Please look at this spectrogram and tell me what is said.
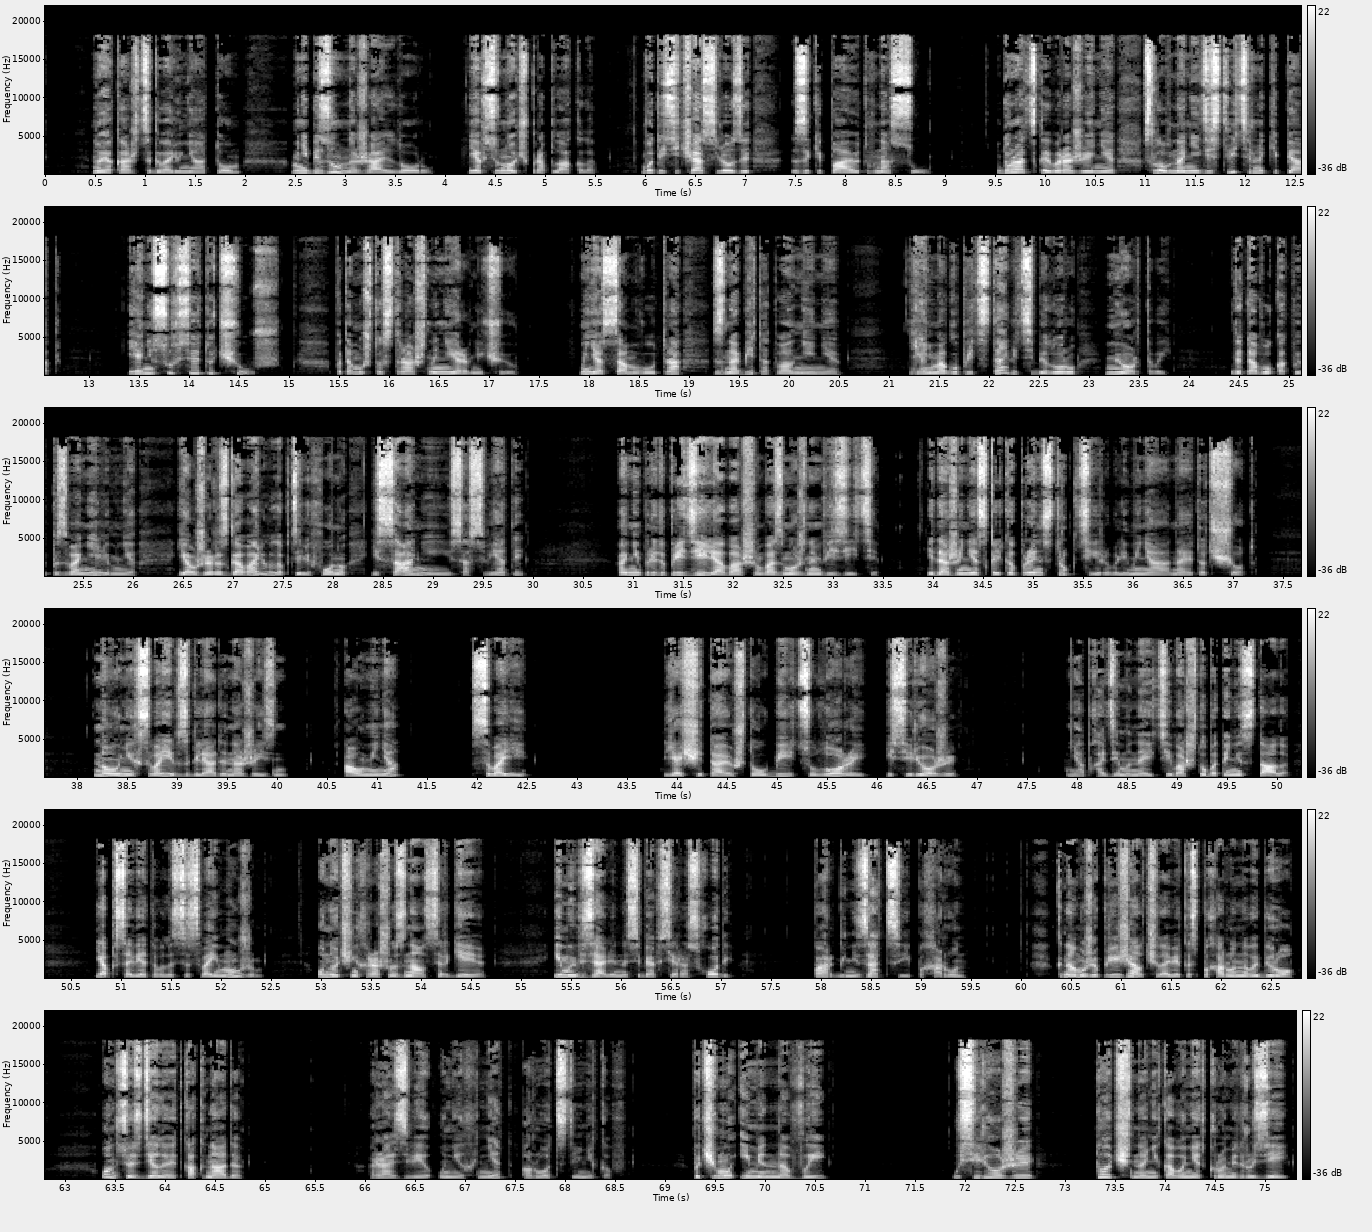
Но я, кажется, говорю не о том. Мне безумно жаль Лору. Я всю ночь проплакала. Вот и сейчас слезы закипают в носу. Дурацкое выражение, словно они действительно кипят. Я несу всю эту чушь, потому что страшно нервничаю. Меня с самого утра знобит от волнения. Я не могу представить себе Лору мертвой. До того, как вы позвонили мне, я уже разговаривала по телефону и с Аней, и со Светой. Они предупредили о вашем возможном визите и даже несколько проинструктировали меня на этот счет. Но у них свои взгляды на жизнь, а у меня свои. Я считаю, что убийцу Лоры и Сережи необходимо найти во что бы то ни стало — я посоветовалась со своим мужем, он очень хорошо знал Сергея, и мы взяли на себя все расходы по организации похорон. К нам уже приезжал человек из похоронного бюро. Он все сделает как надо. Разве у них нет родственников? Почему именно вы? У Сережи точно никого нет, кроме друзей,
